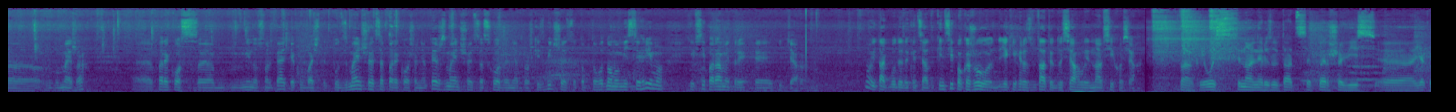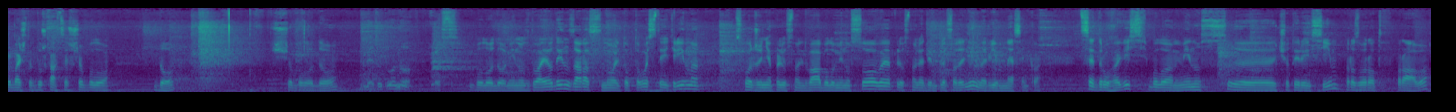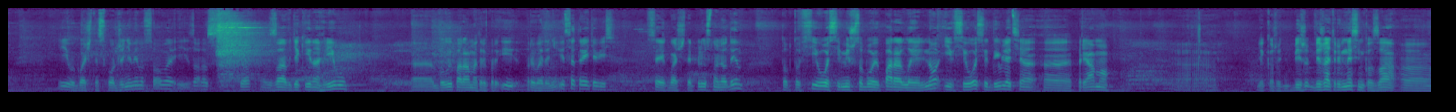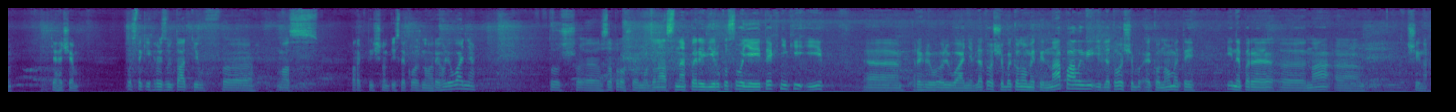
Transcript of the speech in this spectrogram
в межах. Е, Перекос е, мінус 0,5, як ви бачите, тут зменшується, перекошення теж зменшується, сходження трошки збільшується. Тобто в одному місці грімо і всі параметри е, підтягуємо. Ну і так буде до кінця. В кінці покажу, яких результатів досягли на всіх осях. Так, і ось фінальний результат це перша вісь. Е, Як ви бачите, в дужках це що було до. Що було до. Де тут воно? Ось було до мінус 2,1, зараз 0. Тобто ось стоїть рівно. Сходження плюс 0,2 було мінусове, плюс 0,1 плюс 1 рівнесенько. Це друга вісь, було мінус е, 4,7, розворот вправо. І ви бачите сходження мінусове. І зараз все, завдяки нагріву е, були параметри приведені. І це третя вісь. Це, як бачите, плюс 0,1. Тобто всі осі між собою паралельно і всі осі дивляться е, прямо, е, як кажуть, біжать рівнесенько за е, тягачем. Ось таких результатів е, у нас практично після кожного регулювання. Тож е, запрошуємо до нас на перевірку своєї техніки і е, регулювання для того, щоб економити на паливі і для того, щоб економити і не пере, на шинах.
